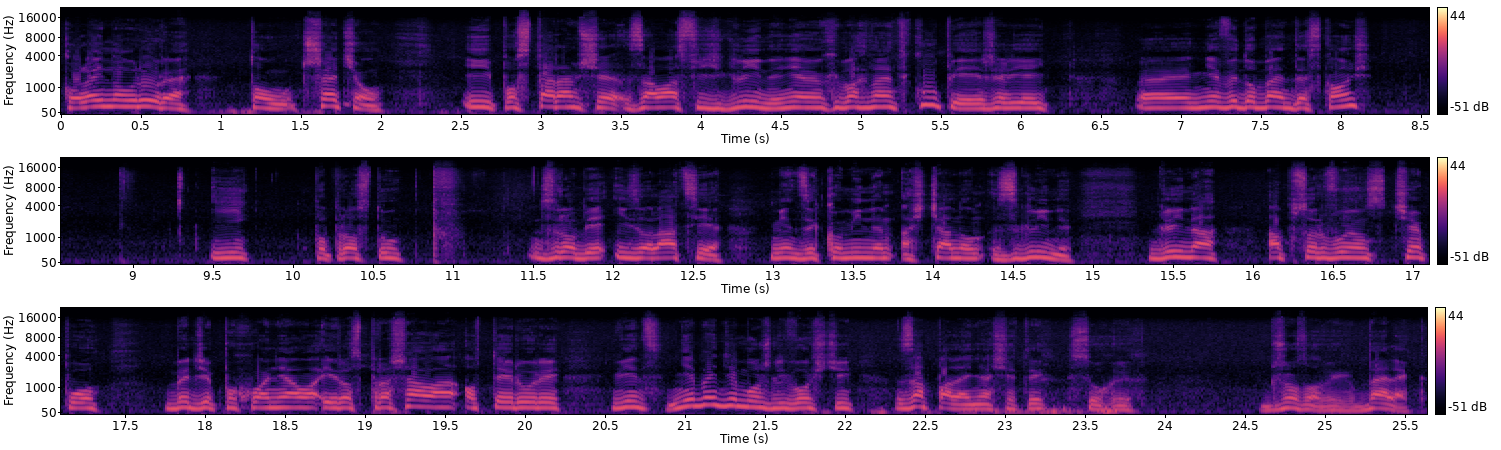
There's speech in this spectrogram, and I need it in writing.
kolejną rurę, tą trzecią i postaram się załatwić gliny. Nie wiem, chyba nawet kupię, jeżeli jej e, nie wydobędę skądś i po prostu pff, zrobię izolację między kominem a ścianą z gliny. Glina absorbując ciepło będzie pochłaniała i rozpraszała od tej rury, więc nie będzie możliwości zapalenia się tych suchych brzozowych belek.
